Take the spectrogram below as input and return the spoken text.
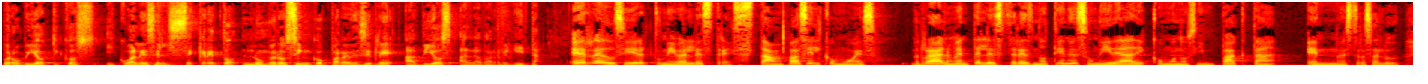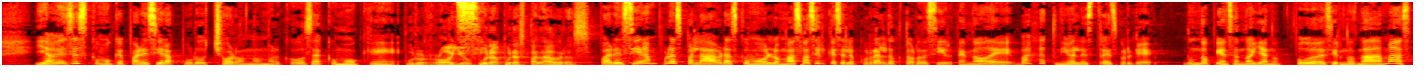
probióticos. ¿Y cuál es el secreto número cinco para decirle adiós a la barriguita? Es reducir tu nivel de estrés, tan fácil como eso. Realmente el estrés no tienes una idea de cómo nos impacta en nuestra salud. Y a veces como que pareciera puro choro, ¿no, Marco? O sea, como que Puro rollo, Sí. pura, puras palabras. parecieran puras palabras, como lo más fácil que se le ocurre al doctor decirte, ¿no? De baja tu nivel de estrés, porque uno piensa, no, ya no pudo decirnos nada más.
